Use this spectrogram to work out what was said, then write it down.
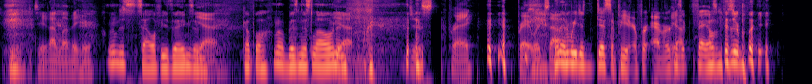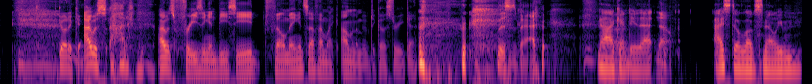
dude. I love it here. We'll just sell a few things and Yeah, a couple little business loan, yeah. just pray, pray it works out. and then we just disappear forever because Yeah. it fails miserably. Go to. I was I was freezing in BC filming and stuff. I'm like, I'm gonna move to Costa Rica. this is bad. no, I Uh, can't do that. No, I still love snow. Even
